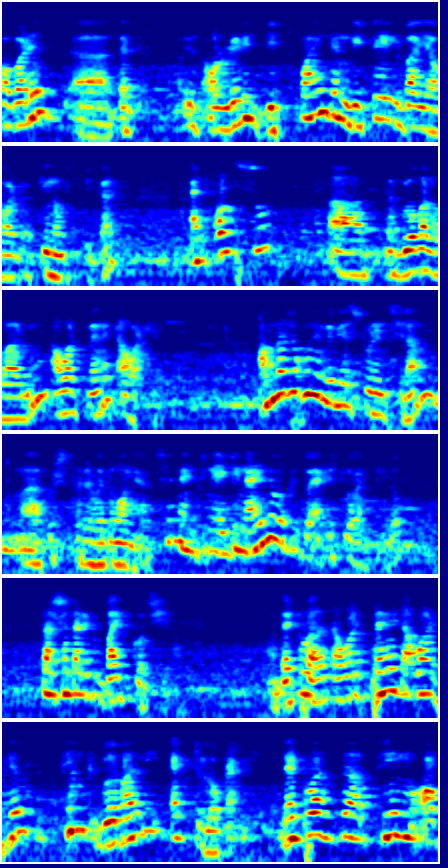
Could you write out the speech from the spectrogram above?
coverage that is already defined and detailed by our king of speaker and also the global warming our planet our health আমরা যখন এমবিবিএস স্টুডেন্ট ছিলাম স্যারের হয়তো মনে আছে নাইনটিন এইটি নাইনেও কিন্তু একই স্লোগান ছিল তার সাথে আরেকটি বাক্য ছিল that was our planet our health think globally act locally that was the theme of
